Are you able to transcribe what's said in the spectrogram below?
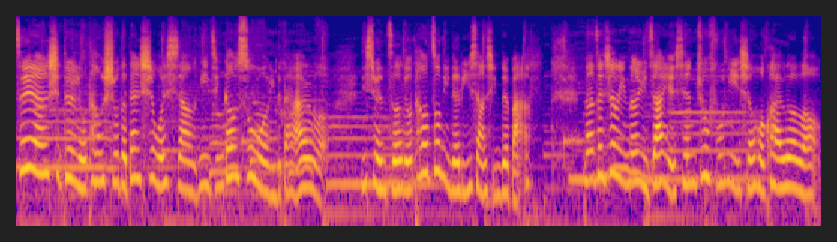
虽然是对刘涛说的，但是我想你已经告诉我你的答案了。你选择刘涛做你的理想型，对吧？那在这里呢，雨佳也先祝福你生活快乐了。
